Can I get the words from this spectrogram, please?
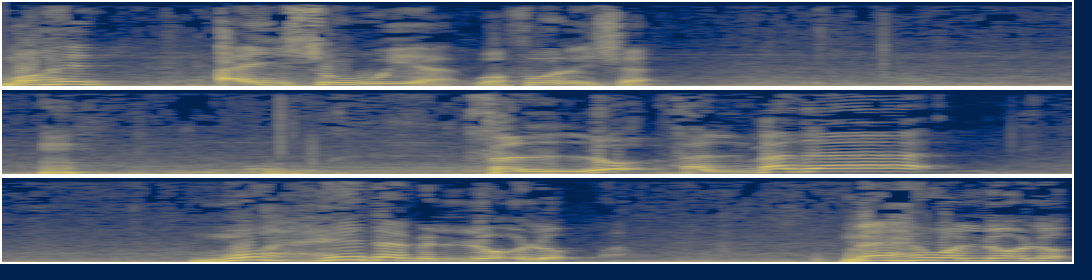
مهد أي سوي وفرش فالمدى مهد باللؤلؤ ما هو اللؤلؤ؟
